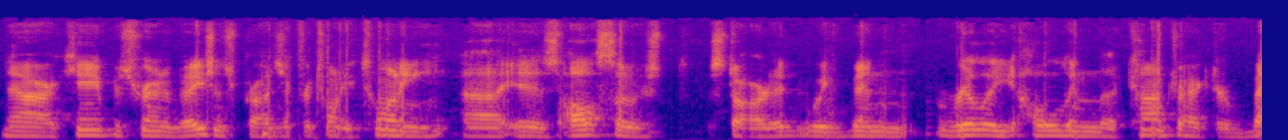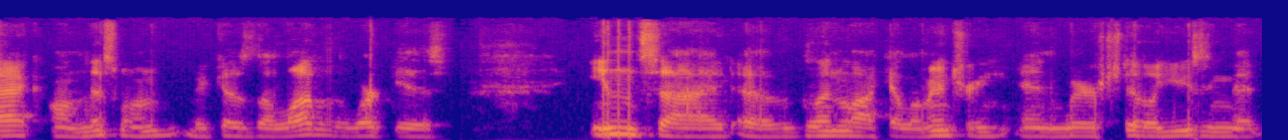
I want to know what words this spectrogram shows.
Now, our campus renovations project for 2020 uh, is also st- started. We've been really holding the contractor back on this one because a lot of the work is inside of Glen Loch Elementary, and we're still using that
